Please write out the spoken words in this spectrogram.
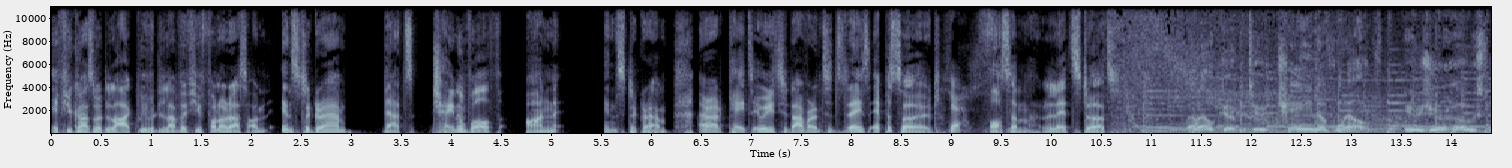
if you guys would like, we would love if you followed us on Instagram. That's Chain of Wealth on Instagram. All right, Kate, are you ready to dive right into today's episode? yes. Awesome. Let's do it. Welcome to Chain of Wealth. Here's your host,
